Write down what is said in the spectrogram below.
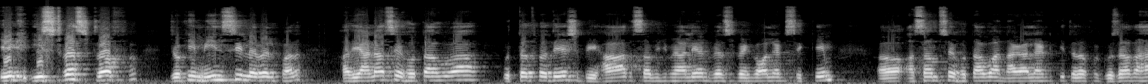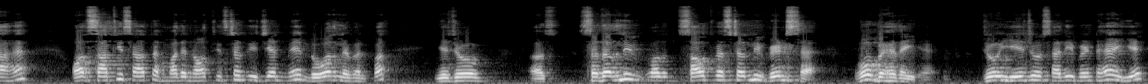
एक ईस्ट वेस्ट ट्रफ, जो कि मीन सी लेवल पर हरियाणा से होता हुआ, Uttar Pradesh, Bihar, sub Himalayan, West Bengal and Sikkim Assam से होता हुआ नागालैंड की तरफ़ गुजर रहा है। और साथ ही साथ हमारे नॉर्थ ईस्टर्न रीजन में लोअर लेवल पर ये जो सदरली और साउथ वेस्टर्नली विंड्स है, वो बह रही है। जो ये जो सारी विंड है, ये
